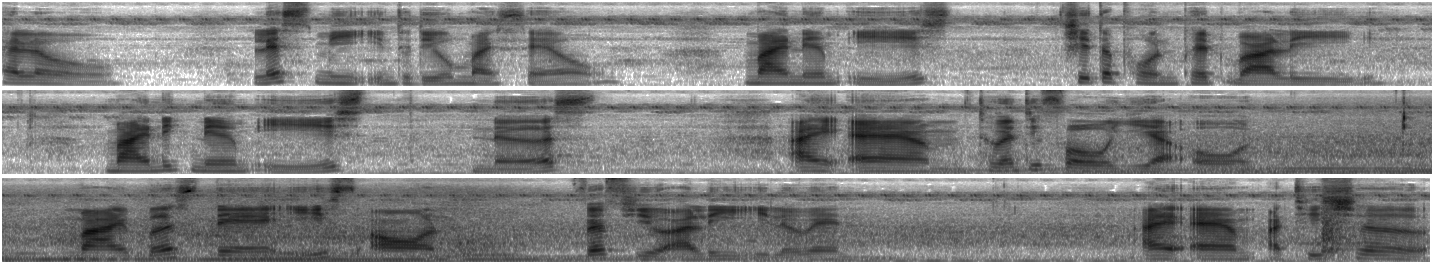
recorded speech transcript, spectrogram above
Hello, let me introduce myself. My name is Chitapon Petwali. My nickname is Nurse. I am 24 year old. My birthday is on February 11. I am a teacher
